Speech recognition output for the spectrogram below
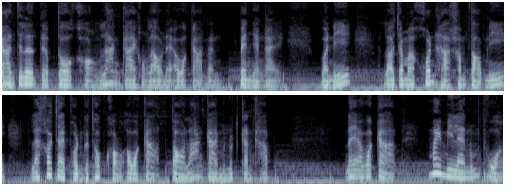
การเจริญเติบโตของร่างกายของเราในอวกาศนั้นเป็นยังไง วันนี้เราจะมาค้นหาคำตอบนี้ และเข้าใจผลกระทบของอวกาศต่อร่างกายมนุษย์กันครับ ในอวกาศไม่มีแรงโน้มถ่วง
